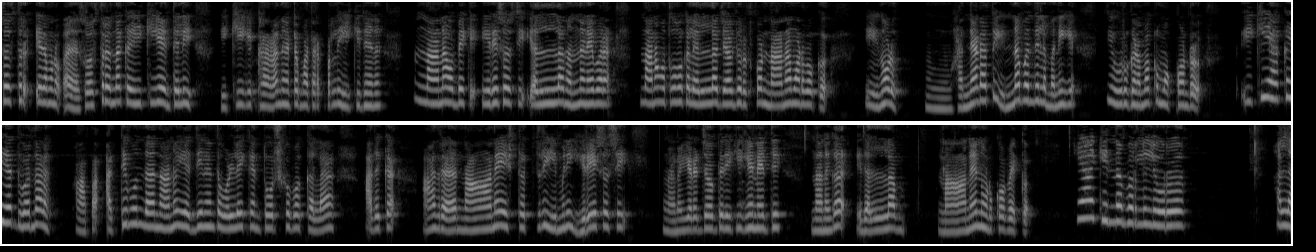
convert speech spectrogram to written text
ಸ್ವಸ್ತ್ರ ಏನು ಮಾಡು ಸ್ವಸ್ತ್ರ ಅನ್ನಕ ಈಕಿಗೆ ಅಂತೇಳಿ, ಈಕಿಗೆ ಕಣ ನೆಟ ಮಾತಾಡ್ಪಲ್ಲ ಈಕಿದೇನ. ನಾನ ಒಬ್ಬಕ್ಕೆ ಹಿರಿ ಸೊಸಿ ಎಲ್ಲ ನೆನೆ ಬರ. ನಾನು ಹೊತ್ಕೋಬೇಕಲ್ಲ ಎಲ್ಲ ಜವಾಬ್ದಾರಿ ಹೊತ್ಕೊಂಡು ನಾನ ಮಾಡ್ಬೇಕು. ಈ ನೋಡು ಹನ್ನೆರಡು ಆತು, ಇನ್ನೂ ಬಂದಿಲ್ಲ ಮನೆಗೆ. ಇವ್ರು ಗಣಮಕ್ಕ ಮಕ್ಕೊಂಡ್ರು. ಈಕಿ ಯಾಕ ಎದ್ದು ಬಂದಾಳ? ಪಾಪ, ಅತ್ತಿ ಮುಂದೆ ನಾನು ಎದ್ದಿನ ಅಂತ ಒಳ್ಳೆಕೆ ಅಂತ ತೋರ್ಸ್ಕೋಬೇಕಲ್ಲ. ಅದಕ್ಕೆ, ಆದ್ರೆ ನಾನೇ ಎಷ್ಟೊತ್ತಿದ್ರು ಈ ಮನೆ ಹಿರೇ ಸೊಸಿ. ನನಗಿರೋ ಜವಾಬ್ದಾರಿ ಈಗೇನೈತಿ ನನಗೆ ಇದೆಲ್ಲ ನಾನೇ ನೋಡ್ಕೋಬೇಕು. ಯಾಕೆ ಇನ್ನೂ ಬರಲಿಲ್ಲ ಇವರು? ಅಲ್ಲ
